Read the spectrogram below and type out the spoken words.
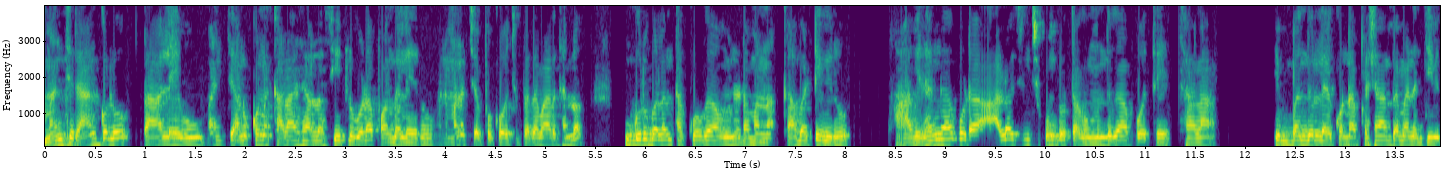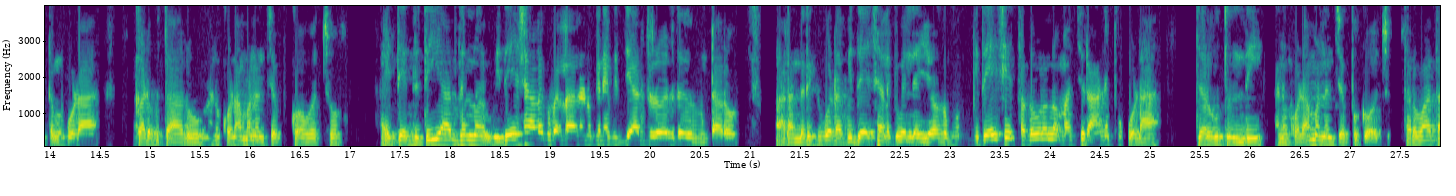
మంచి ర్యాంకులు రాలేవు. మంచి అనుకున్న కళాశాలలో సీట్లు కూడా పొందలేరు అని మనం చెప్పుకోవచ్చు. ప్రథమార్థంలో గురుబలం తక్కువగా ఉండడం వల్ల కాబట్టి వీరు ఆ విధంగా కూడా ఆలోచించుకుంటూ తగు ముందుగా పోతే చాలా ఇబ్బందులు లేకుండా ప్రశాంతమైన జీవితం కూడా గడుపుతారు అని కూడా మనం చెప్పుకోవచ్చు. అయితే ద్వితీయార్థంలో విదేశాలకు వెళ్ళాలనుకునే విద్యార్థులు ఎవరైతే ఉంటారో వారందరికీ కూడా విదేశాలకు వెళ్ళే యోగము విదేశీ చదువులలో మంచి రాణింపు కూడా జరుగుతుంది అని కూడా మనం చెప్పుకోవచ్చు. తర్వాత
